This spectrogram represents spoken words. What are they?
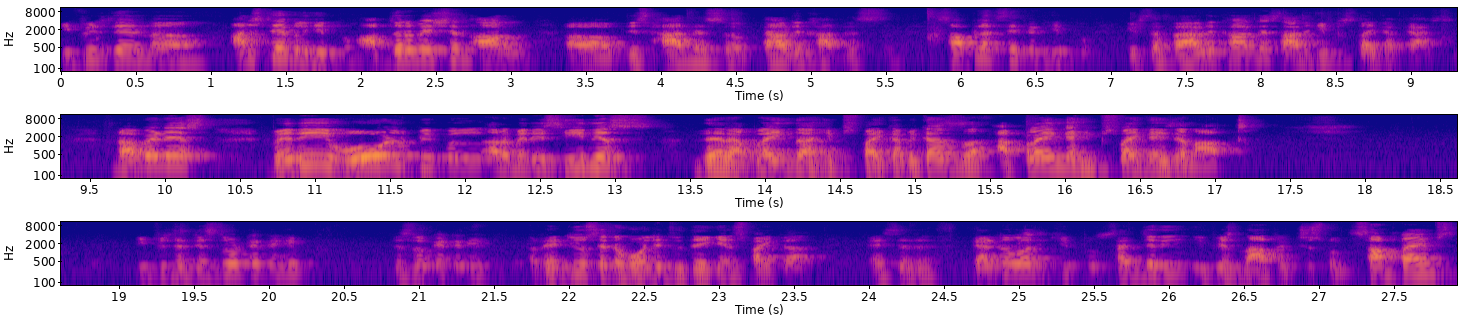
If it's an uh, unstable hip, observation or uh, this harness, uh, Pavlik harness, subluxated hip, it's a Pavlik harness or hip spica cast. Nowadays, very old people or very seniors, they're applying the hip spica because applying a hip spica is an art. If it's a dislocated hip, dislocated hip, reduce and hold it with the again spica. As a cardiologic hip surgery, if it's not reducible, sometimes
